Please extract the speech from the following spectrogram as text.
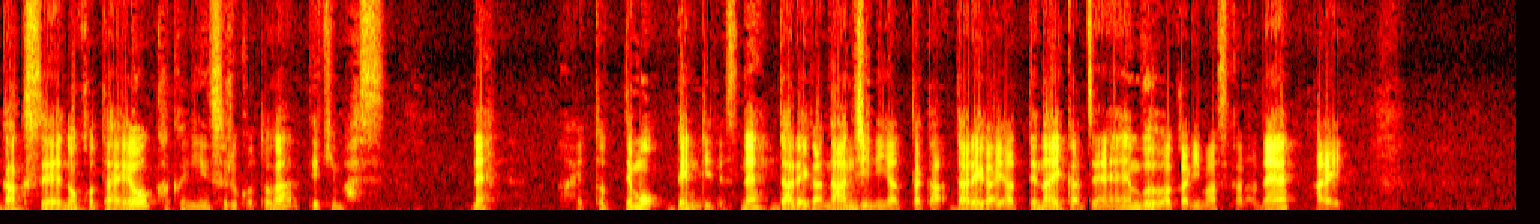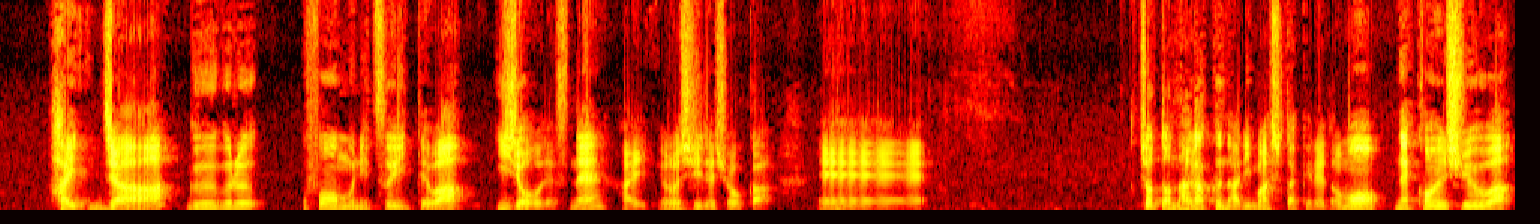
学生の答えを確認することができます。ね。はい。とっても便利ですね。誰が何時にやったか、誰がやってないか全部わかりますからね。はい。はい。じゃあ、Google フォームについては以上ですね。はい。よろしいでしょうか。えー、ちょっと長くなりましたけれども、ね、今週は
